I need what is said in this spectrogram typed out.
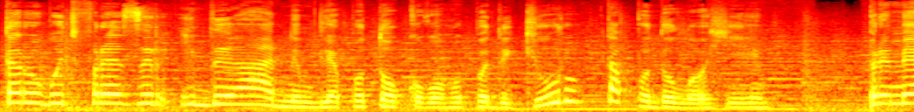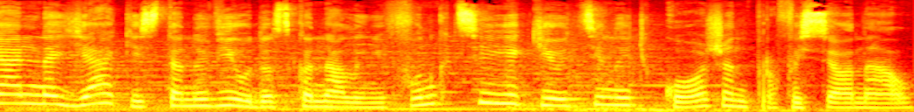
та робить фрезер ідеальним для потокового педикюру та подології. Преміальна якість та нові удосконалені функції, які оцінить кожен професіонал.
